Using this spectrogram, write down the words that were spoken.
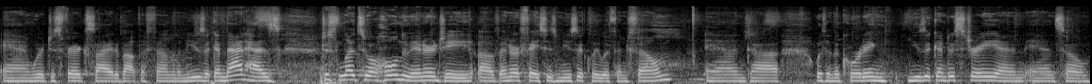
And we're just very excited about the film and the music, and that has just led to a whole new energy of interfaces musically within film and uh, within the recording music industry, and, and so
